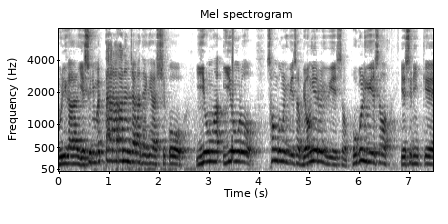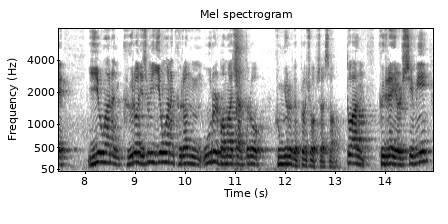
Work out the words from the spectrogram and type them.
우리가 예수님을 따라가는 자가 되게 하시고 이용 이용으로 성공을 위해서 명예를 위해서 복을 위해서 예수님께 이용하는 그런 예수님을 이용하는 그런 우를 범하지 않도록 긍휼을 베풀어 주옵소서. 또한 그들의 열심이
